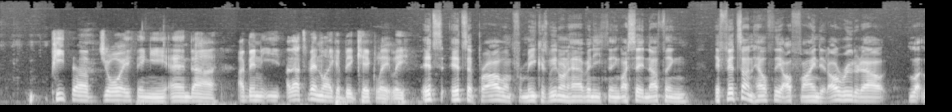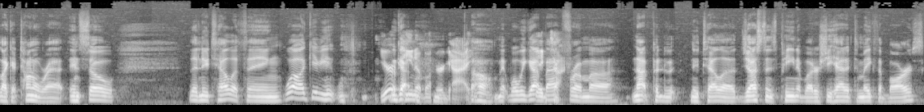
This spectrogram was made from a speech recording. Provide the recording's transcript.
pizza of joy thingy, and uh, I've been eat, that's been like a big kick lately. It's it's a problem for me because we don't have anything. I say nothing. If it's unhealthy, I'll find it. I'll root it out like a tunnel rat, and so the Nutella thing. Well, I give you. You're a got, peanut butter guy. Oh, well, we got Big back time. from uh, not Nutella, Justin's peanut butter. She had it to make the bars,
